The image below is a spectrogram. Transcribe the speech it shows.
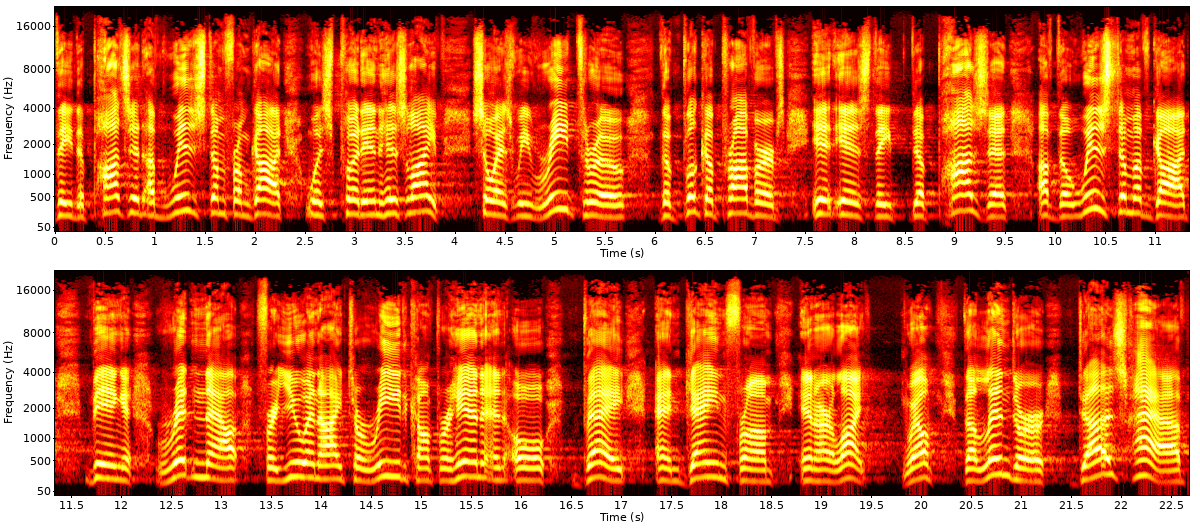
the deposit of wisdom from God was put in his life. So as we read through the book of Proverbs, it is the deposit of the wisdom of God being written out for you and I to read, comprehend, and obey and gain from in our life. Well, the lender does have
